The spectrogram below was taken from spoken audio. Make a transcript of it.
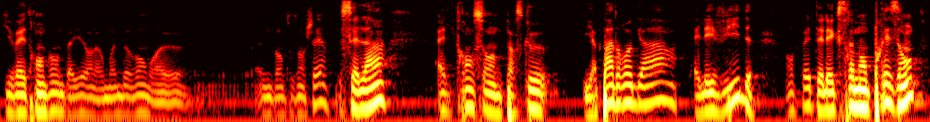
qui va être en vente d'ailleurs au mois de novembre euh, à une vente aux enchères, celle-là, elle transcende parce que il n'y a pas de regard, elle est vide. En fait, elle est extrêmement présente.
